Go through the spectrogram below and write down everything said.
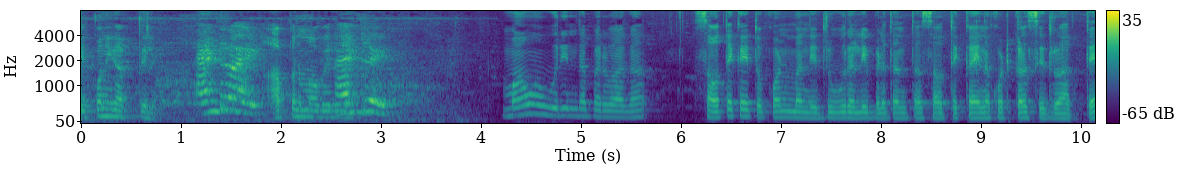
ಐಫೋನಿಗೆ ಆಗ್ತಿಲ್ಲ ಆಂಡ್ರಾಯ್ಡ್ ಅಪ್ಪನ ಮೊಬೈಲ್ ಆಂಡ್ರಾಯ್ಡ್ ಮಾವ ಊರಿಂದ ಬರುವಾಗ ಸೌತೆಕಾಯಿ ತೊಗೊಂಡು ಬಂದಿದ್ರು. ಊರಲ್ಲಿ ಬೆಳೆದಂಥ ಸೌತೆಕಾಯಿನ ಕೊಟ್ಟು ಕಳಿಸಿದ್ರು ಅತ್ತೆ.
